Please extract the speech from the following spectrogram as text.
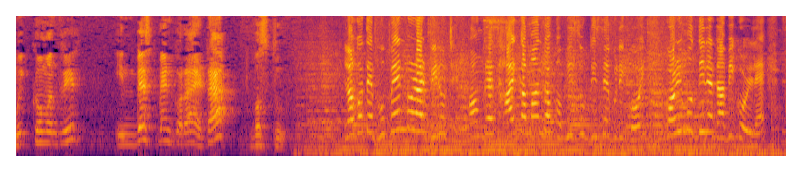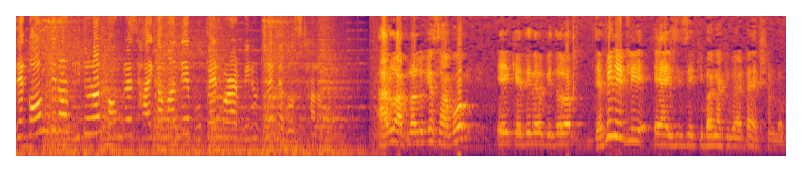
মুখ্যমন্ত্ৰীৰ ইনভেস্টমেন্ট কৰা এটা বস্তু। লগতে ভূপেন বৰাৰ বিৰুদ্ধে কংগ্ৰেছ হাইকমাণ্ডক অভিযোগ দিছে বুলি কৈ কৰিমুদ্দিনে দাবী কৰিলে যে কম দিনৰ ভিতৰত কংগ্ৰেছ হাইকমাণ্ডে ভূপেন বৰাৰ বিৰুদ্ধে ব্যৱস্থা ল'ব। আৰু আপোনালোকে চাব এই কেইদিনৰ ভিতৰত definitely A I C C কিবা না কিবা এটা একশ্যন ল'ব।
